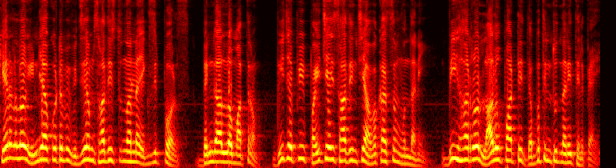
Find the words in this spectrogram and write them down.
కేరళలో ఇండియా కూటమి విజయం సాధిస్తుందన్న ఎగ్జిట్ పోల్స్. బెంగాల్లో మాత్రం బీజేపీ పైచేయి సాధించే అవకాశం ఉందని బీహార్లో లాలూ పార్టీ దెబ్బతింటుందని తెలిపాయి.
